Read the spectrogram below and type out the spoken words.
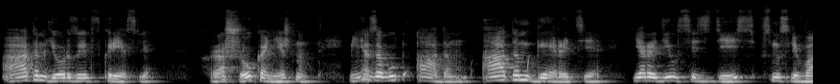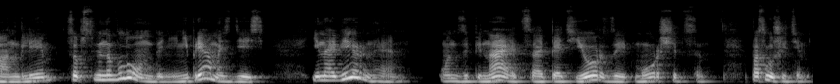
Адам ерзает в кресле. «Хорошо, конечно. Меня зовут Адам. Адам Геррети. Я родился здесь, в смысле в Англии, собственно, в Лондоне, не прямо здесь. И, наверное, он запинается, опять ерзает, морщится. Послушайте,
